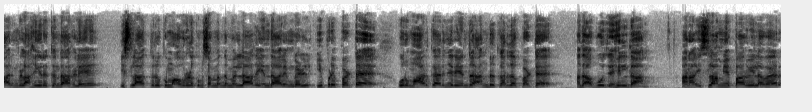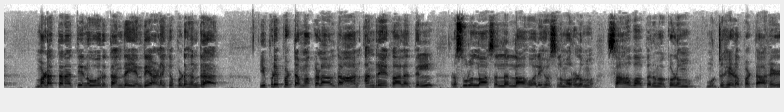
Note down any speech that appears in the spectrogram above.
ஆலிம்களாக இருக்கின்றார்களே இஸ்லாத்திற்கும் அவர்களுக்கும் சம்பந்தமில்லாத இந்த ஆலிம்கள் இப்படிப்பட்ட ஒரு மார்க்க அறிஞர் என்று அன்று கருதப்பட்ட அந்த அபூ ஜஹில் தான். ஆனால் இஸ்லாமிய பார்வையில் அவர் மடத்தனத்தின் ஒரு தந்தை என்றே அழைக்கப்படுகின்றார். இப்படிப்பட்ட மக்களால் தான் அன்றைய காலத்தில் ரசூலுல்லா சல்லல்லாஹு அலிஹஸ்லம் அவர்களும் சஹாபா பெருமக்களும் முற்றுகையிடப்பட்டார்கள்.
